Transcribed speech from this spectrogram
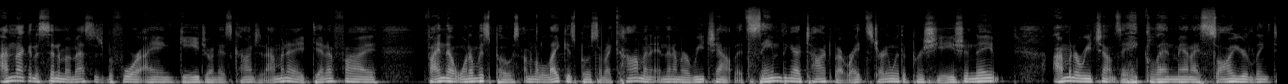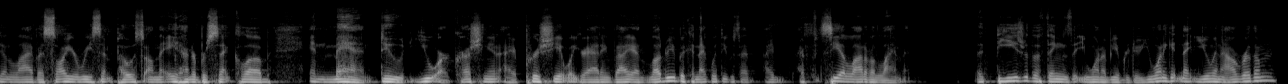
I'm not going to send him a message before I engage on his content. I'm going to identify, find out one of his posts. I'm going to like his post. I'm going to comment, and then I'm going to reach out. That same thing I talked about, right? Starting with appreciation, Nate. I'm going to reach out and say, hey, Glenn, man, I saw your LinkedIn live. I saw your recent post on the 800% Club. And man, dude, you are crushing it. I appreciate what you're adding value. I'd love to be able to connect with you because I, I, I see a lot of alignment. Like these are the things that you want to be able to do. You want to get in that human algorithm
